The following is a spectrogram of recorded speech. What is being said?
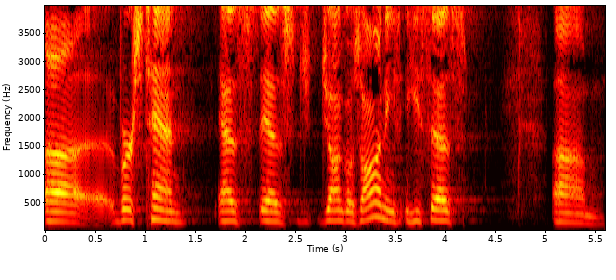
Uh, verse 10, as, as John goes on, he, he says, um,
